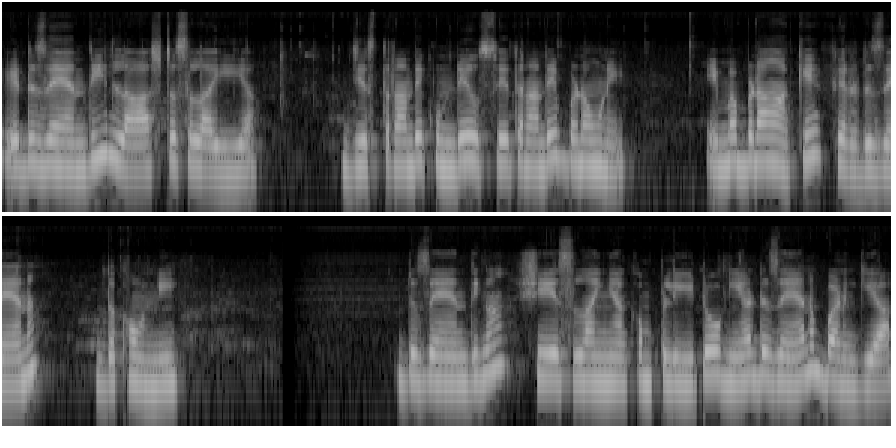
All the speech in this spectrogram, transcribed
ਇਹ ਡਿਜ਼ਾਈਨ ਦੀ ਲਾਸਟ ਸਲਾਈ ਆ। ਜਿਸ ਤਰ੍ਹਾਂ ਦੇ ਕੁੰਡੇ, ਉਸੇ ਤਰ੍ਹਾਂ ਦੇ ਬਣਾਉਣੇ। ਇਹ ਮੈਂ ਬਣਾ ਕੇ ਫਿਰ ਡਿਜ਼ਾਈਨ ਦਿਖਾਉਣੀ। ਡਿਜ਼ਾਈਨ ਦੀਆਂ 6 ਸਲਾਈਆਂ ਕੰਪਲੀਟ ਹੋ ਗਈਆਂ ਡਿਜ਼ਾਈਨ ਬਣ ਗਿਆ।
